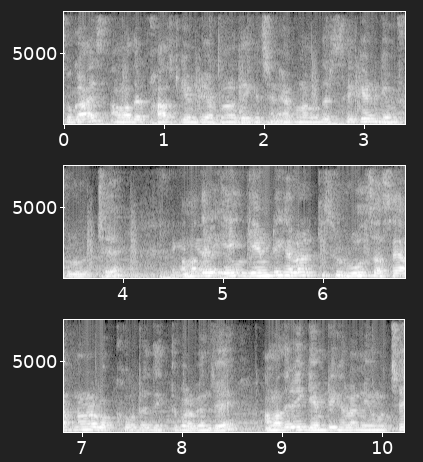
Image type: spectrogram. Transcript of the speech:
সো গাইস আমাদের ফার্স্ট গেমটি আপনারা দেখেছেন। এখন আমাদের সেকেন্ড গেম শুরু হচ্ছে। আমাদের এই গেমটি খেলার কিছু রুলস আছে। আপনারা লক্ষ্য করে দেখতে পারবেন যে আমাদের এই গেমটি খেলার নিয়ম হচ্ছে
